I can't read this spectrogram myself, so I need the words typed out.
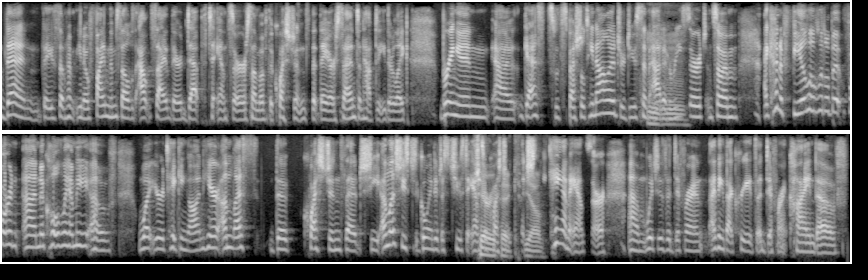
then they sometimes you know find themselves outside their depth to answer some of the questions that they are sent and have to either like bring in uh, guests with specialty knowledge or do some mm-hmm. added research and so i'm i kind of feel a little bit for uh, nicole lamy of what you're taking on here unless the questions that she unless she's going to just choose to answer Cherry questions pick, that yeah. she can answer um, which is a different i think that creates a different kind of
